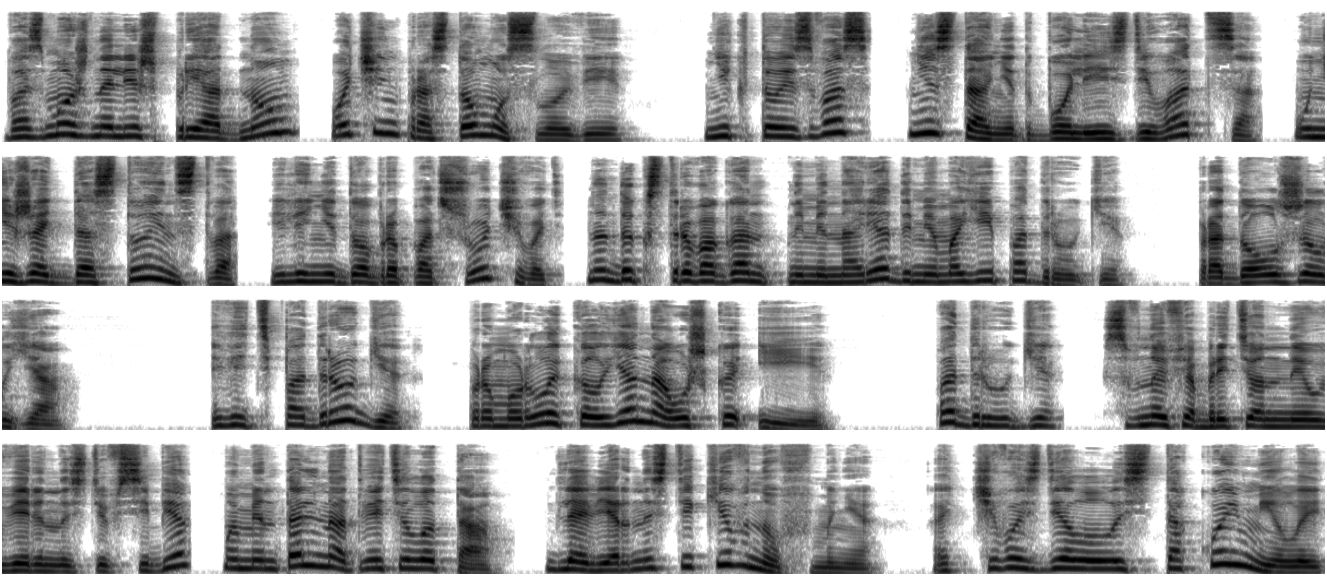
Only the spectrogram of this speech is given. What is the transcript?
возможна лишь при одном очень простом условии. Никто из вас не станет более издеваться, унижать достоинство или недобро подшучивать над экстравагантными нарядами моей подруги. – продолжил я. «Ведь подруги?» – промурлыкал я на ушко Ии. «Подруги», – с вновь обретенной уверенностью в себе моментально ответила та, для верности кивнув мне, отчего сделалась такой милой,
